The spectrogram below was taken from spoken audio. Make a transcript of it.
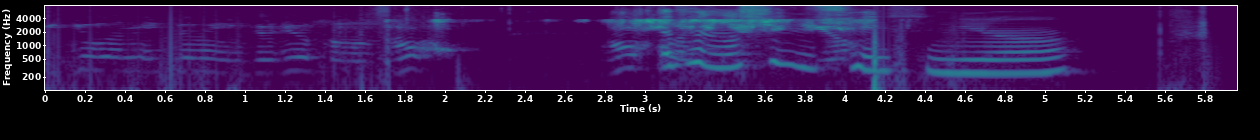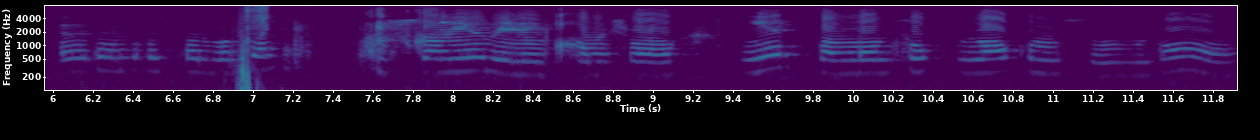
videolarını izlemeyi görüyorsunuz. Ruh. Ruh Efe nasıl bir şeysin ya? Evet arkadaşlar bakın. Kıskanıyor benim konuşmamı. Niye? Senden çok güzel konuşuyorum değil mi?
